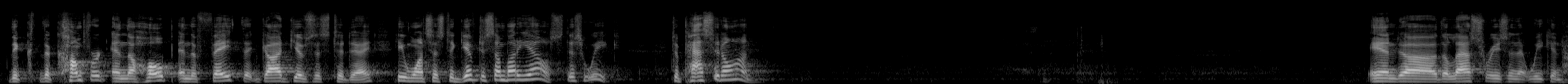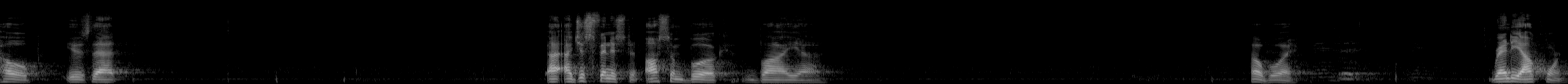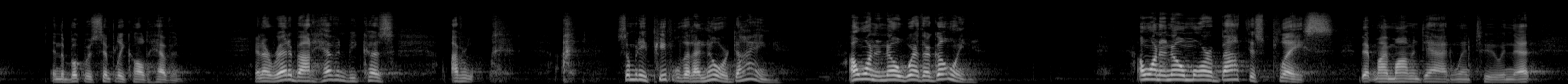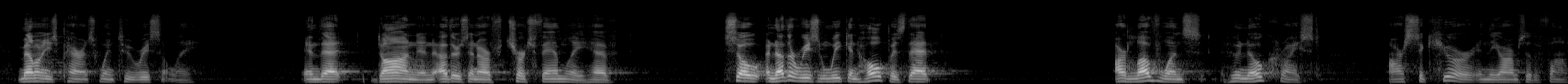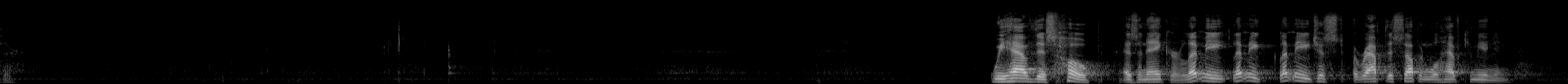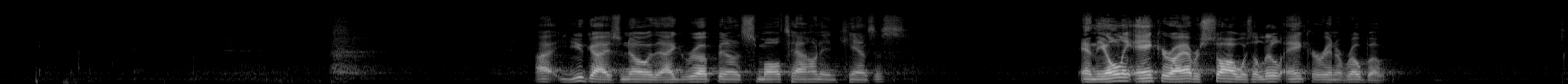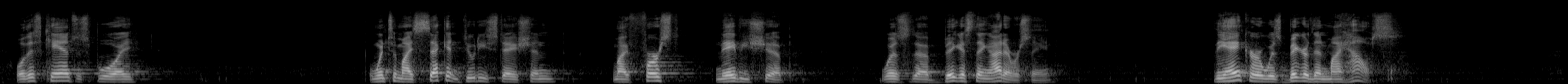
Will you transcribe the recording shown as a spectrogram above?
The, the comfort and the hope and the faith that God gives us today, He wants us to give to somebody else this week, to pass it on. And uh, the last reason that we can hope is that I, I just finished an awesome book by, uh, oh boy, Randy Alcorn. And the book was simply called Heaven. And I read about heaven because I've, so many people that I know are dying. I want to know where they're going. I want to know more about this place that my mom and dad went to and that Melanie's parents went to recently. And that Don and others in our church family have. So, another reason we can hope is that our loved ones who know Christ are secure in the arms of the Father. We have this hope as an anchor. Let me, let me, let me just wrap this up and we'll have communion. Uh, you guys know that I grew up in a small town in Kansas. And the only anchor I ever saw was a little anchor in a rowboat. Well, this Kansas boy went to my second duty station. My first Navy ship was the biggest thing I'd ever seen. The anchor was bigger than my house.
